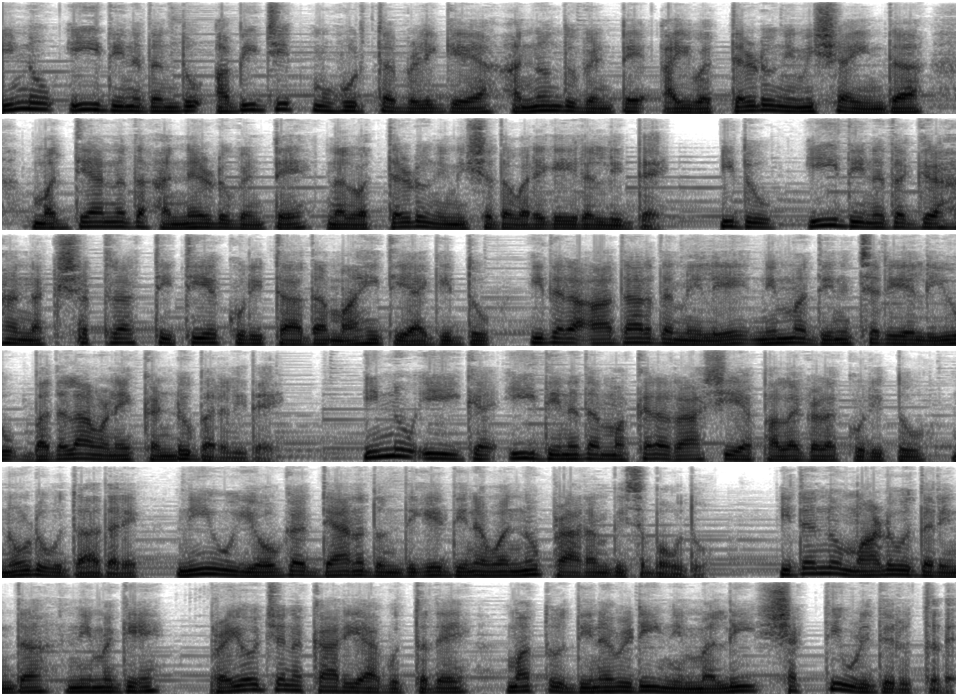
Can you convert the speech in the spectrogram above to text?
ಇನ್ನು ಈ ದಿನದಂದು ಅಭಿಜಿತ್ ಮುಹೂರ್ತ ಬೆಳಿಗ್ಗೆಯ ಹನ್ನೊಂದು ಗಂಟೆ ಐವತ್ತೆರಡು ನಿಮಿಷದಿಂದ ಮಧ್ಯಾಹ್ನದ ಹನ್ನೆರಡು ಗಂಟೆ ನಲವತ್ತೆರಡು ನಿಮಿಷದವರೆಗೆ ಇರಲಿದ್ದೆ. ಇದು ಈ ದಿನದ ಗ್ರಹ ನಕ್ಷತ್ರ ತಿಥಿಯ ಕುರಿತಾದ ಮಾಹಿತಿಯಾಗಿದ್ದು, ಇದರ ಆಧಾರದ ಮೇಲೆ ನಿಮ್ಮ ದಿನಚರಿಯಲ್ಲಿಯೂ ಬದಲಾವಣೆ ಕಂಡು ಬರಲಿದೆ ಇನ್ನು ಈಗ ಈ ದಿನದ ಮಕರ ರಾಶಿಯ ಫಲಗಳ ಕುರಿತು ನೋಡುವುದಾದರೆ, ನೀವು ಯೋಗ ಧ್ಯಾನದೊಂದಿಗೆ ದಿನವನ್ನು ಪ್ರಾರಂಭಿಸಬಹುದು. ಇದನ್ನು ಮಾಡುವುದರಿಂದ ನಿಮಗೆ ಪ್ರಯೋಜನಕಾರಿಯಾಗುತ್ತದೆ ಮತ್ತು ದಿನವಿಡೀ ನಿಮ್ಮಲ್ಲಿ ಶಕ್ತಿ ಉಳಿದಿರುತ್ತದೆ.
